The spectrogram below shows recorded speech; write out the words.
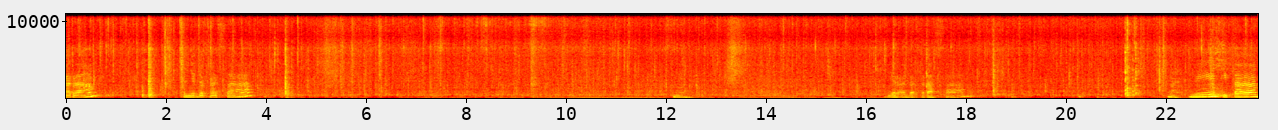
garam penyedap rasa hmm. biar agak terasa nah ini kita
